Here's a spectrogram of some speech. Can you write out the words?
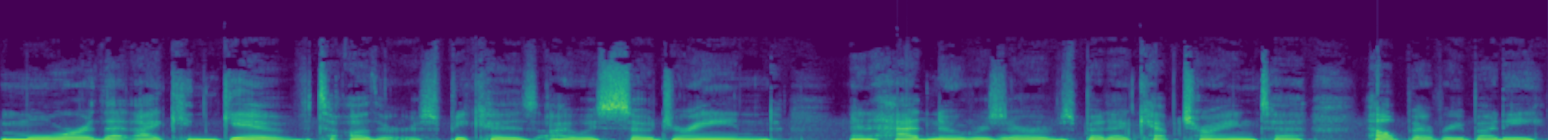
more that I can give to others because I was so drained and had no reserves, but I kept trying to help everybody.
